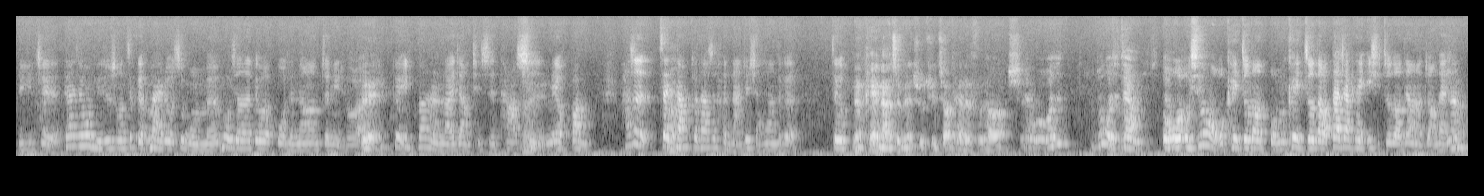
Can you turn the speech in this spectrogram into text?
理解。但是问题是说，这个脉络是我们互相在对话过程当中整理出来。对，对一般人来讲，其实他是没有办法，他是在当课，他是很难去想象这个这个。那可以拿这本书去找他的辅导老师。对我我是如果是这样，我我我希望我可以做到，我们可以做到，大家可以一起做到这样的状态。那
